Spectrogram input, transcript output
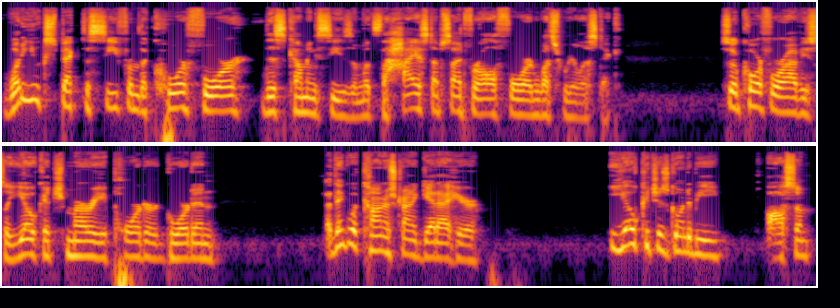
what do you expect to see from the core four this coming season? What's the highest upside for all four and what's realistic? So, core four, obviously, Jokic, Murray, Porter, Gordon. I think what Connor's trying to get at here, Jokic is going to be awesome.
